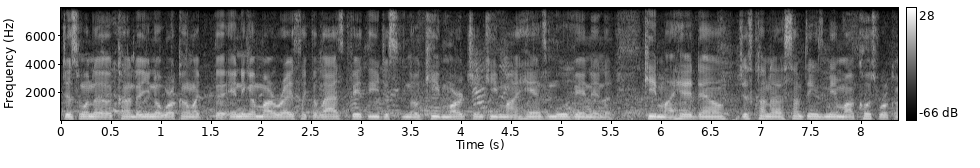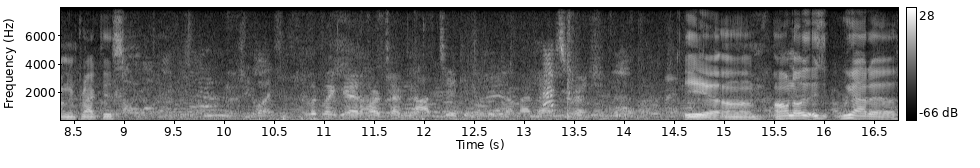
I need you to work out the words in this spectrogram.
just want to kind of you know work on like the ending of my race, like the last 50. Just you know keep marching, keep my hands moving, and uh, keep my head down. Just kind of some things me and my coach work on in practice. It looked like you had a hard time not taking the lead on that back stretch. Yeah, um, I don't know. We had a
